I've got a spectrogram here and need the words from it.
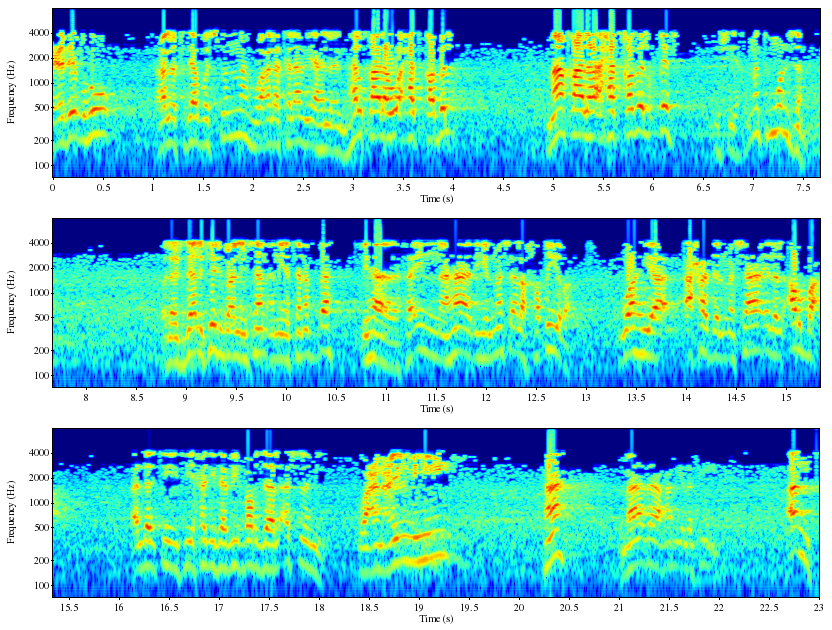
اعرضه على الكتاب والسنة وعلى كلام أهل العلم. هل قاله أحد قبل؟ ما قالها أحد قبل؟ قف يا شيخ ما أنت ملزم. ولذلك يجب على الإنسان أن يتنبه لهذا. فإن هذه المسألة خطيرة وهي أحد المسائل الأربع. التي في حديث أبي برزة الأسلمي وعن علمه ها؟ ماذا عمل فيه؟ أنت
